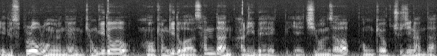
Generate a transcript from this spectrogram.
예, 뉴스 플로우로 보면은 경기도 어, 경기도와 산단 아리백 예, 지원 사업 본격 추진한다.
